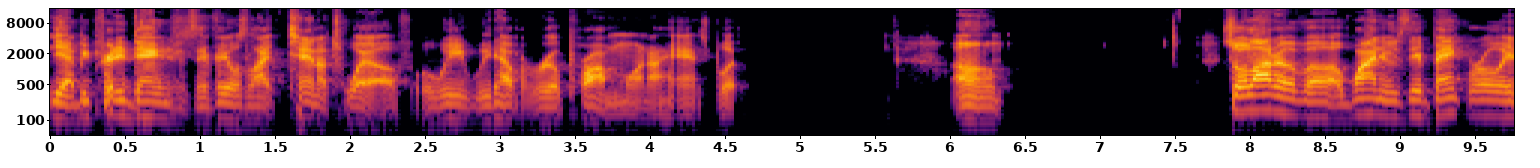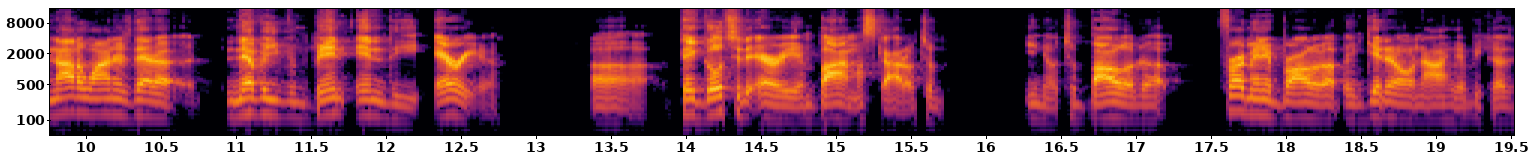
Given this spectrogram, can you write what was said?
yeah, it'd be pretty dangerous if it was like 10 or 12. We we'd have a real problem on our hands. But um so a lot of uh wineries they bankroll and lot of wineries that are never even been in the area. Uh they go to the area and buy Moscato to you know to bottle it up, ferment it, bottle it up, and get it on out here because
